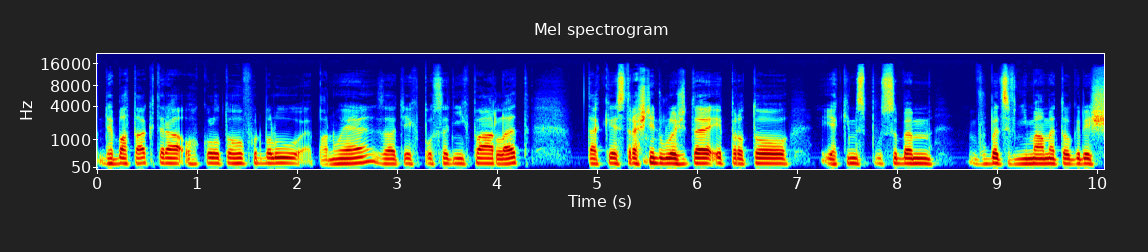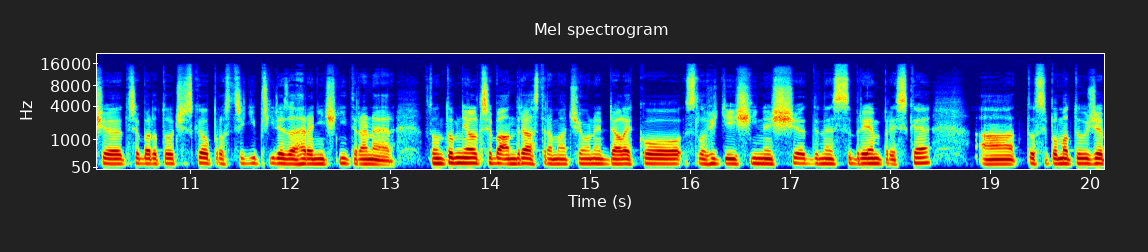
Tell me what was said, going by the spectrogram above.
debata, která okolo toho fotbalu panuje za těch posledních pár let, tak je strašně důležité i proto, jakým způsobem vůbec vnímáme to, když eh, třeba do toho českého prostředí přijde zahraniční trenér. V tomto měl třeba Andrea Stramačiony daleko složitější než dnes Brian Priske a to si pamatuju, že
